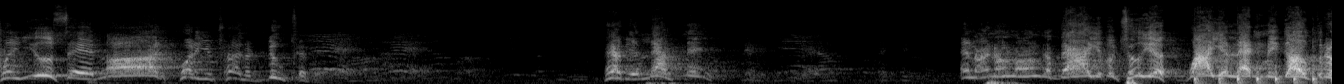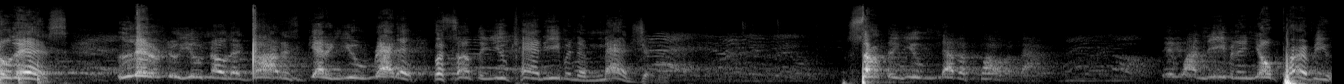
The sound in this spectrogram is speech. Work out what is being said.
when you said, Lord, what are you trying to do to me? Have you left me? Am I no longer valuable to you? Why are you through this? Little do you know that God is getting you ready for something you can't even imagine. Something you never thought about. It wasn't even in your purview.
